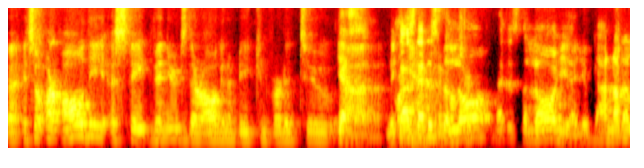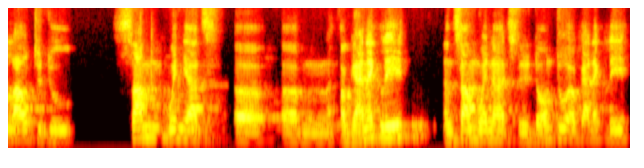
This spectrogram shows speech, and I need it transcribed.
uh, and so are all the estate vineyards, they're all going to be converted to? Yes, uh, because that is the law, that is the law here. You are not allowed to do some vineyards uh, um, organically and some vineyards you don't do organically.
